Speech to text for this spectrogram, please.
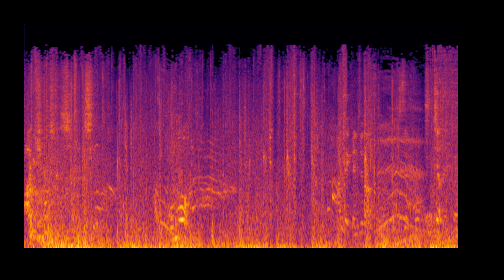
아 기분 씨. 어머. 상대 겐지나. 죽지 않을까요?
